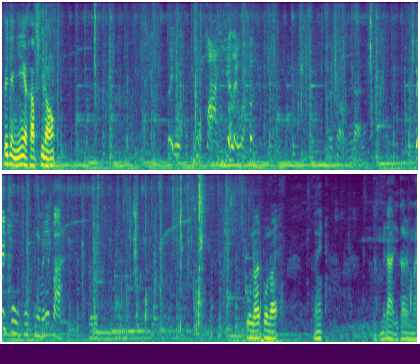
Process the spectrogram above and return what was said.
เป็นอย่างนี้อะครับพี่น้อง เฮ้ยลูกปลาเหี้ยอะไรวะเฮ้ยปูปูปูไม่ใช่ปลา ปูน้อยปูน้อยนี่จำไม่ได้อยู่ใต้ใบไม้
